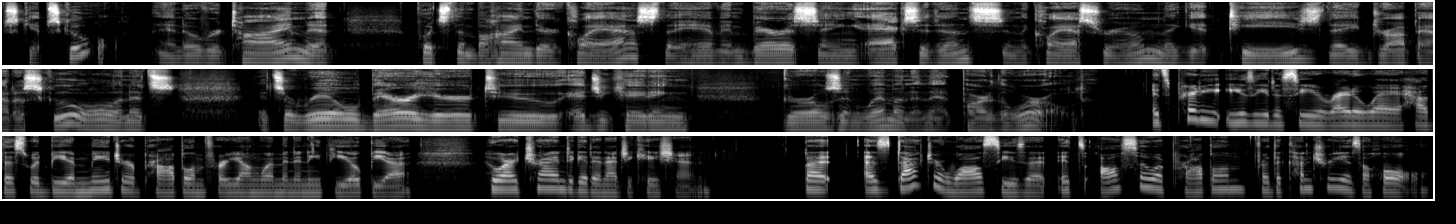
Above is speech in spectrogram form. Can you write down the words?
skip school. And over time, it puts them behind their class. They have embarrassing accidents in the classroom. They get teased. They drop out of school. And it's, it's a real barrier to educating girls and women in that part of the world. It's pretty easy to see right away how this would be a major problem for young women in Ethiopia who are trying to get an education. But as Dr. Wall sees it, it's also a problem for the country as a whole.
